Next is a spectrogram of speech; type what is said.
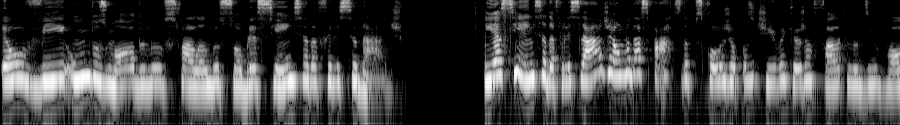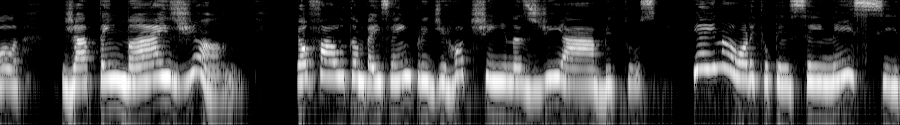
eu vi um dos módulos falando sobre a ciência da felicidade. E a ciência da felicidade é uma das partes da psicologia positiva que eu já falo que no Desenrola já tem mais de ano. Eu falo também sempre de rotinas, de hábitos. E aí, na hora que eu pensei nesse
